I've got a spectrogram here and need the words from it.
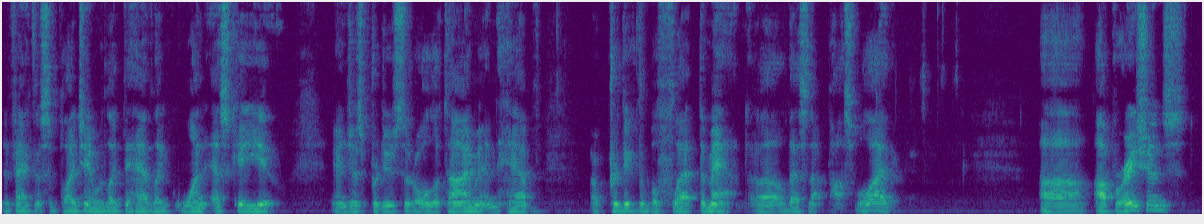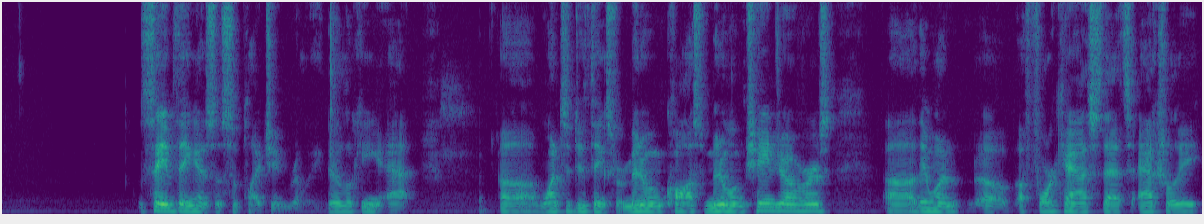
In fact, the supply chain would like to have like one SKU and just produce it all the time and have a predictable flat demand. Uh, that's not possible either. Uh, operations, same thing as the supply chain, really. They're looking at, uh, want to do things for minimum cost, minimum changeovers. Uh, they want a, a, forecast that's actually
